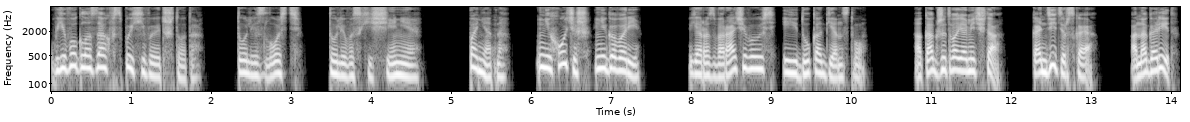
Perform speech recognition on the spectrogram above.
В его глазах вспыхивает что-то. То ли злость, то ли восхищение. Понятно. Не хочешь — не говори. Я разворачиваюсь и иду к агентству. «А как же твоя мечта? Кондитерская! Она горит!»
